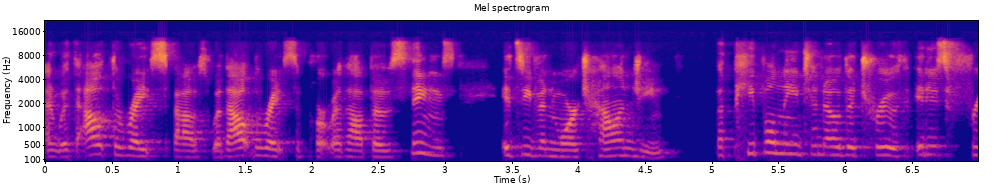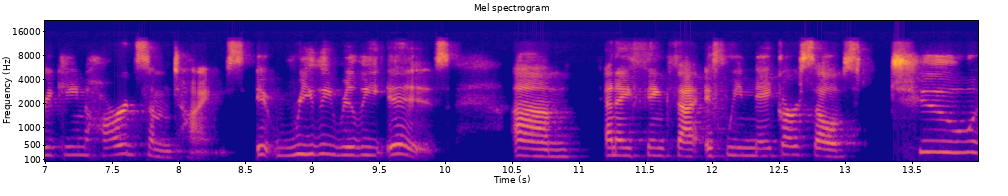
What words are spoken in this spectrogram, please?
and without the right spouse without the right support without those things it's even more challenging but people need to know the truth. It is freaking hard sometimes. It really, really is. Um, and I think that if we make ourselves too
